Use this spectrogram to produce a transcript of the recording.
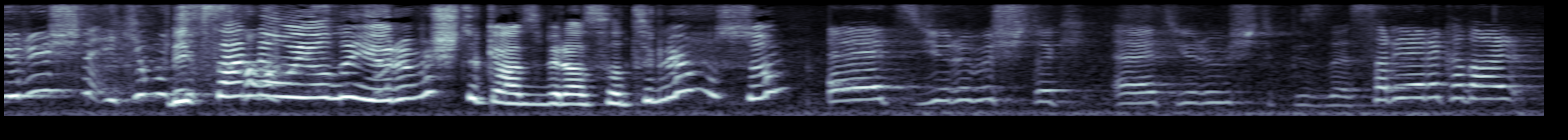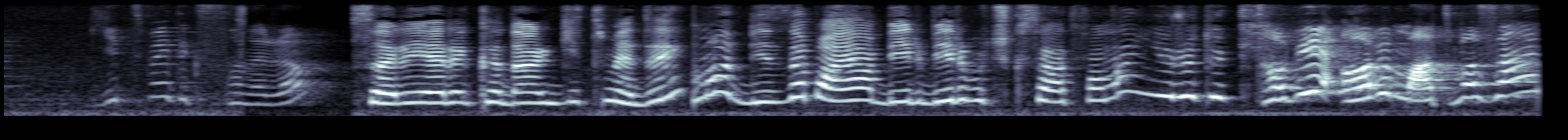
yürüyüşle iki buçuk Biz saat. seninle o yolu yürümüştük az biraz hatırlıyor musun? Evet yürümüştük. Evet yürümüştük biz de. Sarıyer'e kadar gitmedik sanırım. Sarıyer'e kadar gitmedik ama biz de bayağı bir, bir buçuk saat falan yürüdük. Tabii abi Matmazel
